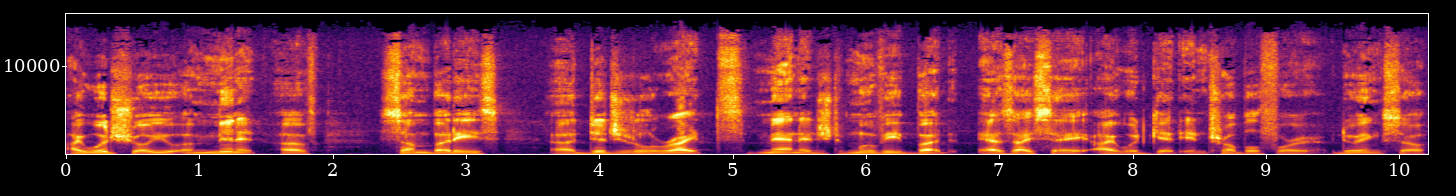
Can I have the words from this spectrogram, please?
I would show you a minute of somebody's uh, digital rights managed movie, but as I say, I would get in trouble for doing so.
